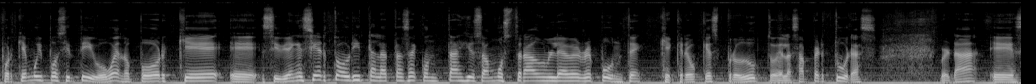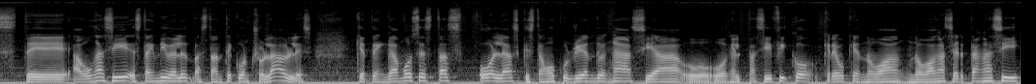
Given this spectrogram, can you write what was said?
¿Por qué muy positivo? Bueno, porque eh, si bien es cierto ahorita la tasa de contagios ha mostrado un leve repunte, que creo que es producto de las aperturas, ¿verdad? Este, aún así está en niveles bastante controlables. Que tengamos estas olas que están ocurriendo en Asia o, en el Pacífico, creo que no van, a ser tan así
